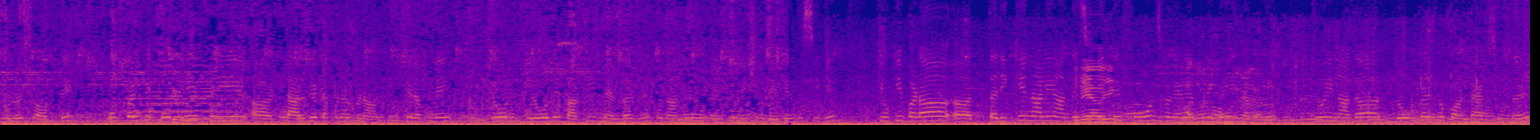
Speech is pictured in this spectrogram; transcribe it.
ਜੂਲਰ ਸ਼ਾਪ ਤੇ। ਉੱਪਰ ਤੇ ਉੱਥੇ ਇਹ ਟਾਰਗੇਟ ਆਪਣਾ ਬਣਾ ਕੇ ਫਿਰ ਆਪਣੇ ਜੋ ਗਿਰੋਹ ਦੇ ਬਾਕੀ ਮੈਂਬਰਸ ਹੈ ਉਹਨਾਂ ਨੂੰ ਇਨਫੋਰਮੇਸ਼ਨ ਦੇ ਦਿੰਦੇ ਸੀਗੇ। ਕਿਉਂਕਿ ਬੜਾ ਤਰੀਕੇ ਨਾਲ ਹੀ ਆਉਂਦੇ ਸੀਗੇ ਤੇ ਫੋਨਸ ਵਗੈਰਾ ਆਪਣੇ ਕਹੀਂ ਰੱਖ ਕੇ ਜੋ ਇਹਨਾਂ ਦਾ ਲੋਕਲ ਜੋ ਕੰਟੈਕਟਸ ਹੁੰਦਾ ਹੈ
